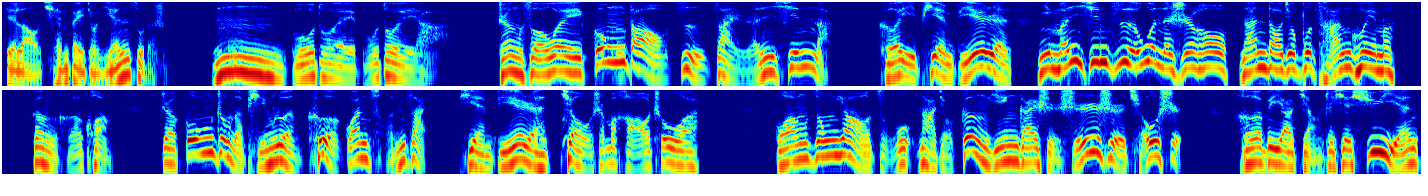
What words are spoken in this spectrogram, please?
这老前辈就严肃地说：“嗯，不对，不对呀！正所谓公道自在人心呐。”可以骗别人，你扪心自问的时候，难道就不惭愧吗？更何况，这公众的评论客观存在，骗别人有什么好处啊？光宗耀祖，那就更应该是实事求是，何必要讲这些虚言，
